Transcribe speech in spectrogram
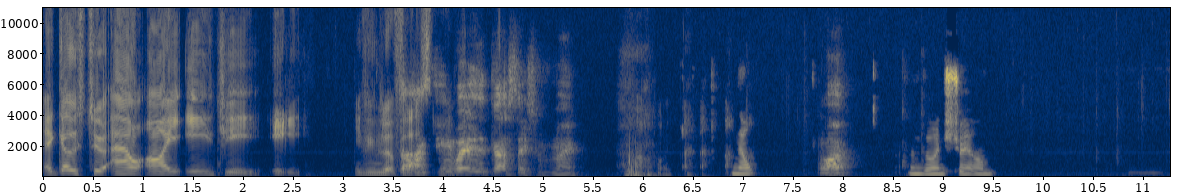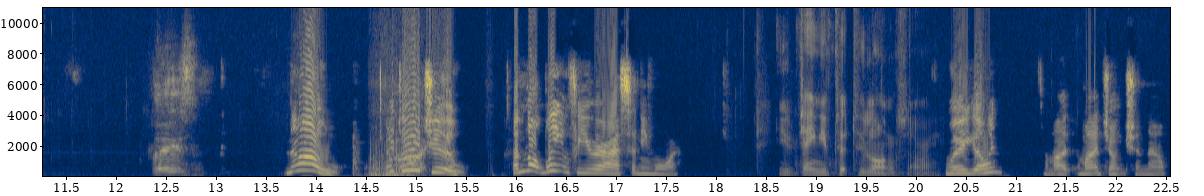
It goes to L I E G E. If you look for Dan, that. can you wait at the gas station for me? up. Nope, Why? I'm going straight on. Please. No, I told you. I'm not waiting for your ass anymore. you, Jane, you've took too long. Sorry. Where are you going? I'm at, I'm at a junction now.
